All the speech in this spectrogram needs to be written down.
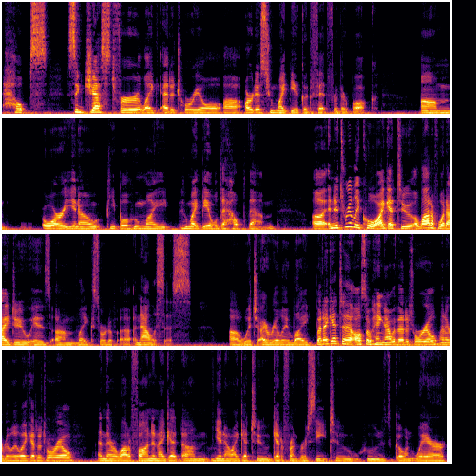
helps suggest for like editorial uh, artists who might be a good fit for their book, um, or you know people who might who might be able to help them. Uh, and it's really cool. I get to a lot of what I do is um, like sort of uh, analysis, uh, which I really like. But I get to also hang out with editorial, and I really like editorial and they're a lot of fun and i get um, you know i get to get a front row seat to who's going where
